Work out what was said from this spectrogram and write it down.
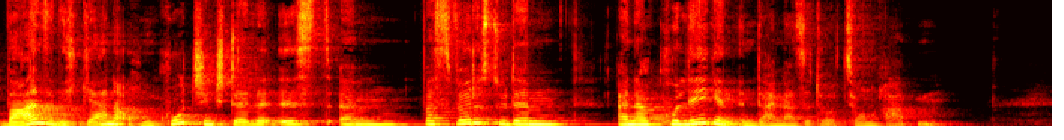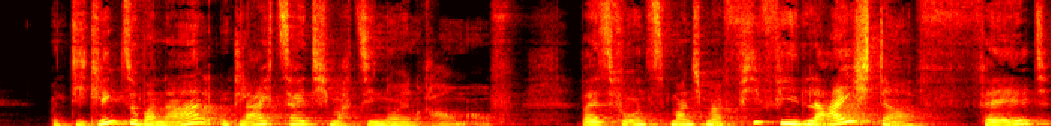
wahnsinnig gerne auch im Coaching stelle, ist, ähm, was würdest du denn einer Kollegin in deiner Situation raten? Und die klingt so banal und gleichzeitig macht sie neuen Raum auf, weil es für uns manchmal viel, viel leichter fällt,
